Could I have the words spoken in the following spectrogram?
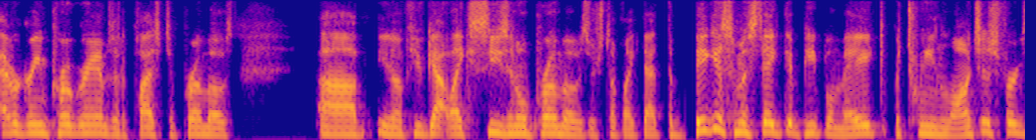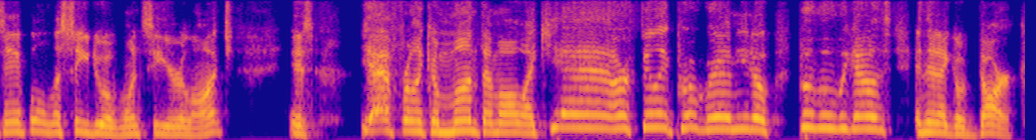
evergreen programs, it applies to promos. Uh, you know, if you've got like seasonal promos or stuff like that, the biggest mistake that people make between launches, for example, let's say you do a once a year launch, is yeah, for like a month, I'm all like, yeah, our affiliate program, you know, boom, boom, we got this. And then I go dark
